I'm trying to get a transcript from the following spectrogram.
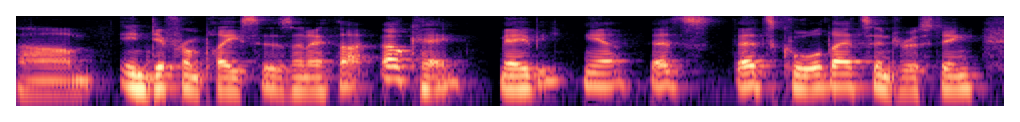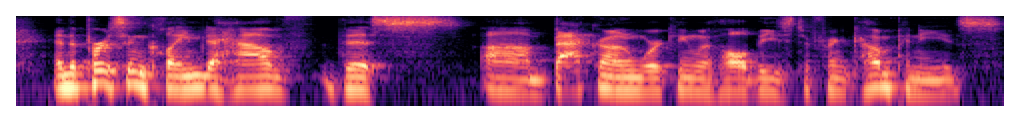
um, in different places. And I thought, okay, maybe, yeah, that's that's cool. That's interesting. And the person claimed to have this um, background working with all these different companies.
